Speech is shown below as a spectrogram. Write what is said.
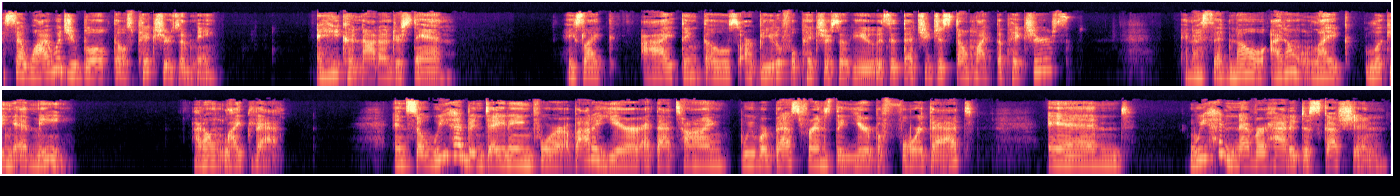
I said, why would you blow up those pictures of me? And he could not understand. He's like, I think those are beautiful pictures of you. Is it that you just don't like the pictures? And I said, no, I don't like looking at me. I don't like that. And so we had been dating for about a year at that time. We were best friends the year before that. And we had never had a discussion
